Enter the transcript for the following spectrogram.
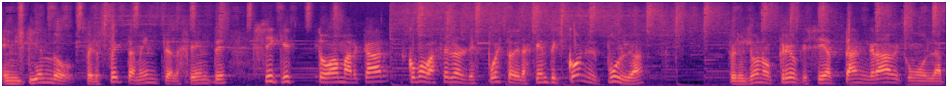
entiendo perfectamente a la gente. Sé que esto va a marcar cómo va a ser la respuesta de la gente con el pulga, pero yo no creo que sea tan grave como la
